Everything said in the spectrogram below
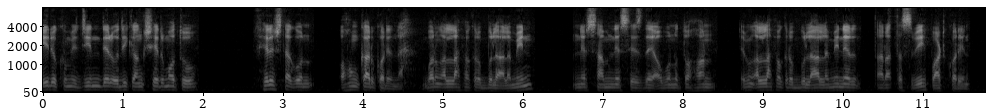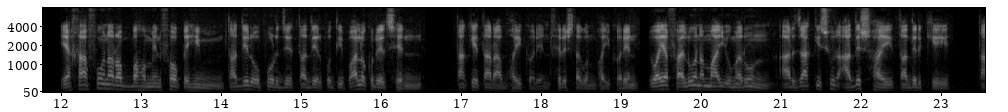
এই রকমই জিনদের অধিকাংশের মতো ফেরেস্তাগুন অহংকার করে না, বরং আল্লাহ পাক রব্বুল আলমিনের সামনে সেজদায় অবনত হন এবং আল্লাহ ফাকরবুল আলমিনের তারা তসবিহ পাঠ করেন। ইয়াখাফুন রব্বাহমিন ফকহিম, তাদের ওপর যে তাদের প্রতিপালক রয়েছেন, তাকে তারা ভয় করেন ফেরেস্তাগুন ভয় করেন। ওয়া ফালুন মাই উমারুন আর যা কিছুর আদেশ হয় তাদেরকে তা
